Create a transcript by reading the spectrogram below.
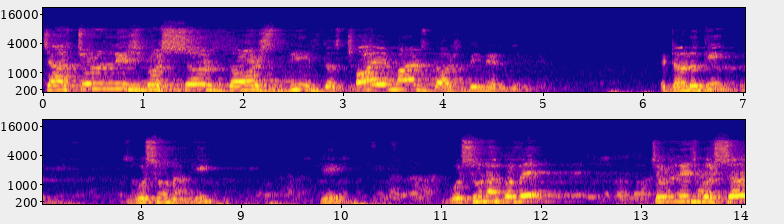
চারচল্লিশ বছর, দশ দিন, ছয় মাস, দশ দিনের দিন। এটা হলো কি? ঘোষণা কি? কি? ঘোষণা কবে? চল্লিশ বছর,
